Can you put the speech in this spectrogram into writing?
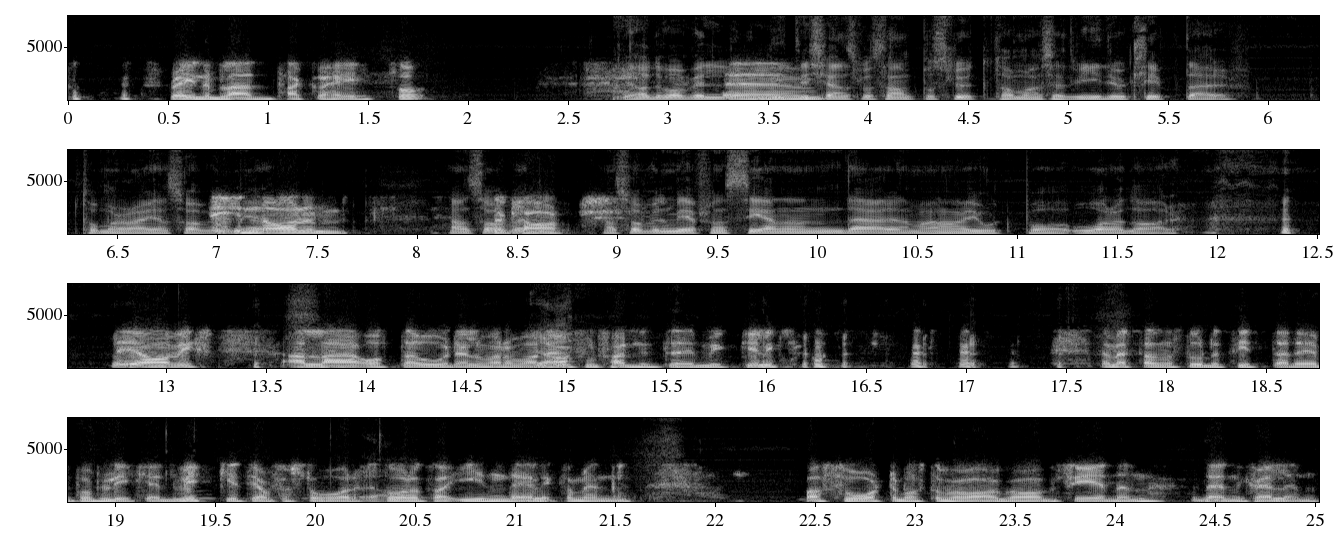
Rain and Blood, tack och hej. Så. Ja, det var väl um, lite känslosamt på slutet har man sett videoklipp där. Tom Ryan sa väl Enormt. Han sa, väl, han sa väl mer från scenen där än vad han har gjort på år och dagar. ja visst, alla åtta ord eller vad det var. Ja. Det är fortfarande inte mycket liksom. Mesta han stod och tittade på publiken, vilket jag förstår. Ja. Står och tar in det liksom. En, vad svårt det måste vara att gå av scenen den kvällen.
